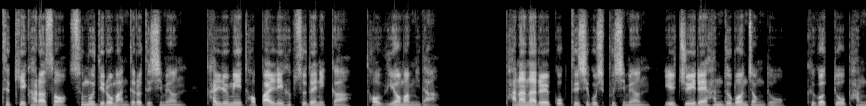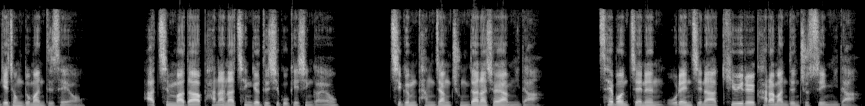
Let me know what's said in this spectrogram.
특히 갈아서 스무디로 만들어 드시면 칼륨이 더 빨리 흡수되니까 더 위험합니다. 바나나를 꼭 드시고 싶으시면 일주일에 한두 번 정도, 그것도 반 개 정도만 드세요. 아침마다 바나나 챙겨 드시고 계신가요? 지금 당장 중단하셔야 합니다. 세 번째는 오렌지나 키위를 갈아 만든 주스입니다.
